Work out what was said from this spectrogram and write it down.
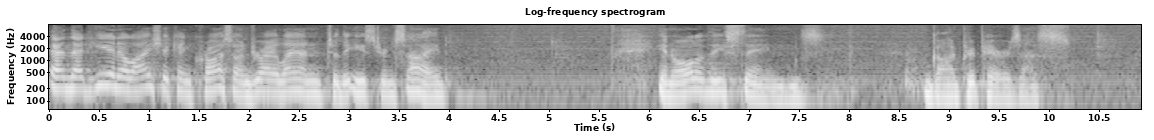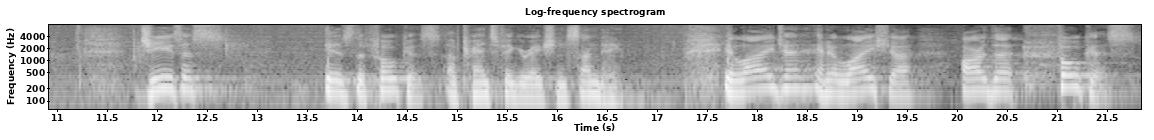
and that he and Elisha can cross on dry land to the eastern side. In all of these things, God prepares us. Jesus is the focus of Transfiguration Sunday. Elijah and Elisha are the focus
